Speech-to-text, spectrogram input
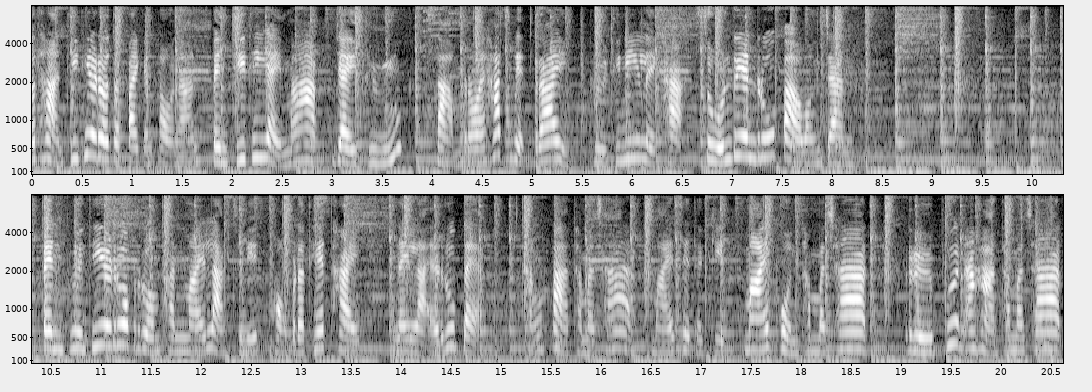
สถานที่ที่เราจะไปกันต่อนั้น เป็นที่ที่ใหญ่มาก ใหญ่ถึง 351 ไร่ คือที่นี่เลยค่ะ ศูนย์เรียนรู้ป่าวังจันทร์ เป็นพื้นที่รวบรวมพันไม้หลากชนิดของประเทศไทยในหลายรูปแบบ ทั้งป่าธรรมชาติ ไม้เศรษฐกิจ ไม้ผลธรรมชาติ หรือพืชอาหารธรรมชาติ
